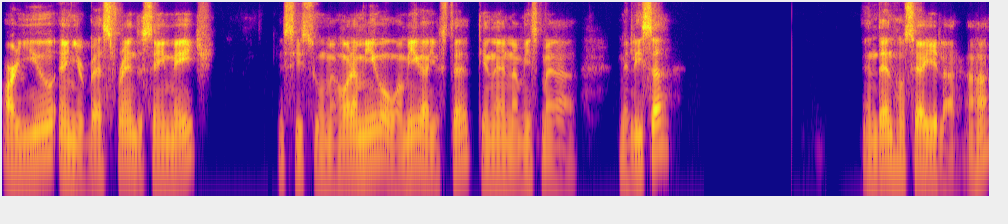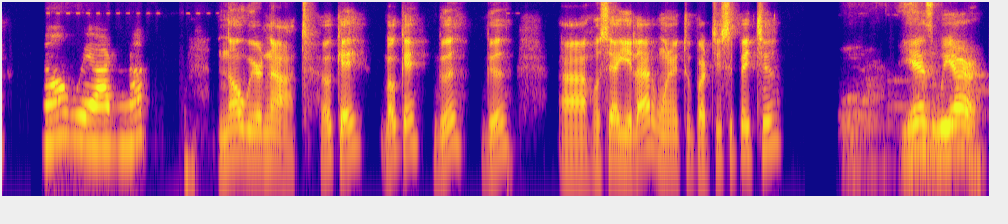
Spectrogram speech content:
Are you and your best friend the same age? Si su mejor amigo o amiga y usted tienen la misma edad. Melissa? And then Jose Aguilar. Ajá. No, we are not. No, we're not. Okay, okay, good, good. Uh, Jose Aguilar wanted to participate too? Yes, we are.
